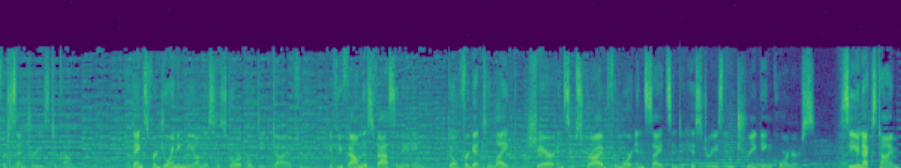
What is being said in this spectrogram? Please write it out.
for centuries to come. Thanks for joining me on this historical deep dive. If you found this fascinating, don't forget to like, share, and subscribe for more insights into history's intriguing corners. See you next time!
